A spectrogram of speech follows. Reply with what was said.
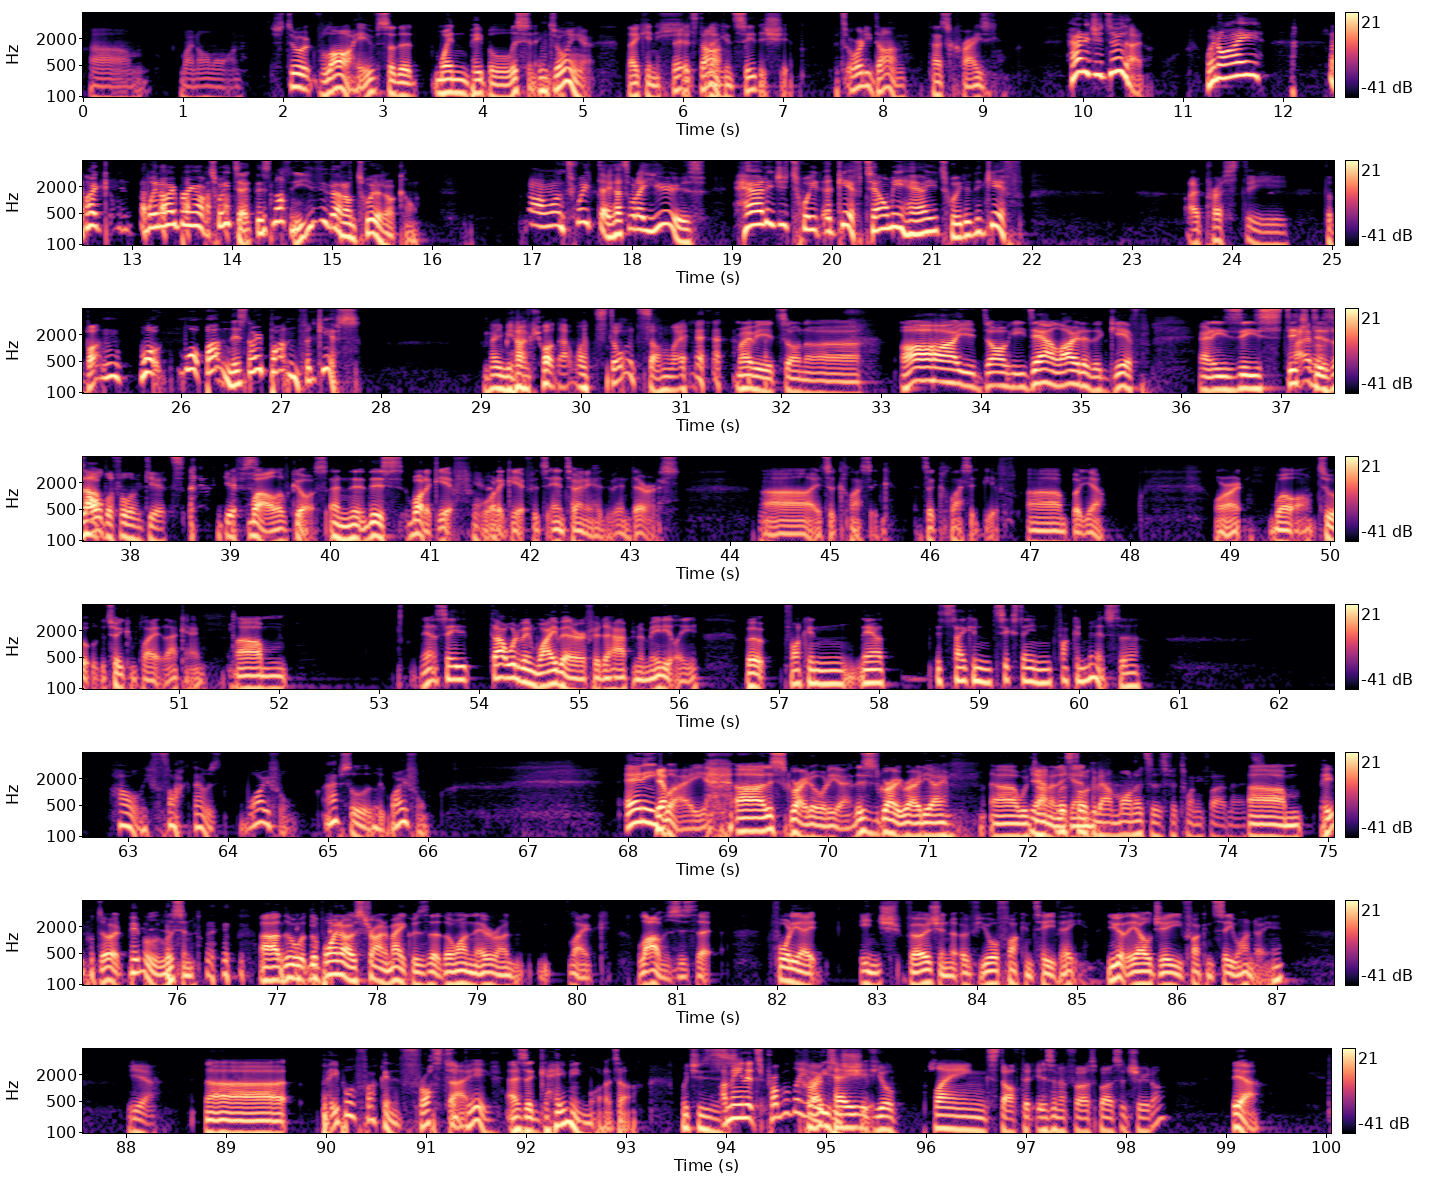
um my normal one. Just do it live so that when people are I'm listening, doing it. they can hear, it's done. they can see this shit. It's already done. That's crazy. How did you do that? When I like when I bring up TweetDeck, there's nothing. You did that on twitter.com. Oh, I'm on TweetDeck. That's what I use. How did you tweet a GIF? Tell me how you tweeted a GIF. I pressed the the button. What what button? There's no button for GIFs. Maybe I've got that one stored somewhere. Maybe it's on uh Oh, you dog, he downloaded the GIF and he's he's I stitched have a his up. folder full of gifs. gifts. Well, of course. And this what a GIF. Yeah. What a GIF. It's Antonio Banderas. Uh it's a classic. It's a classic GIF. Um but yeah. All right. Well, two two can play at that game. Um now see that would have been way better if it had happened immediately. But fucking now it's taken 16 fucking minutes to Holy fuck, that was woeful. Absolutely woeful. Anyway, uh, this is great audio. This is great radio. Uh, we've yeah, done it let's again. talk about monitors for 25 minutes. Um, people do it. People listen. uh, the the point I was trying to make was that the one that everyone like loves is that 48 inch version of your fucking TV. You got the LG fucking C1, don't you? yeah. Uh, people fucking froth too that big. as a gaming monitor, which is I mean, it's probably Crazy okay shit. if you're playing stuff that isn't a first person shooter. yeah,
